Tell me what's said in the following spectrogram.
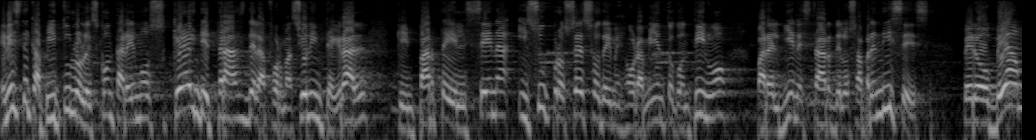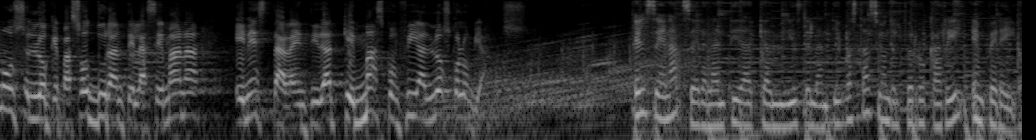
En este capítulo les contaremos qué hay detrás de la formación integral que imparte el SENA y su proceso de mejoramiento continuo para el bienestar de los aprendices. Pero veamos lo que pasó durante la semana en esta, la entidad que más confían los colombianos. El SENA será la entidad que administre la antigua estación del ferrocarril en Pereira.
